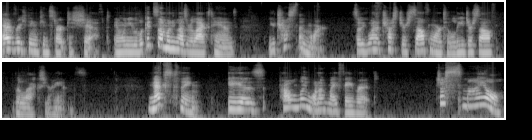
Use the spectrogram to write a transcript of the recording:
Everything can start to shift. And when you look at someone who has relaxed hands, you trust them more. So you want to trust yourself more to lead yourself, relax your hands. Next thing is probably one of my favorite. Just smile.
